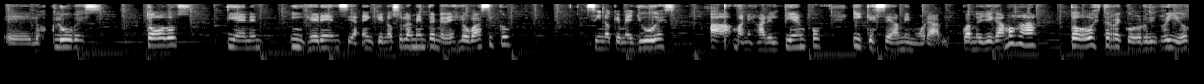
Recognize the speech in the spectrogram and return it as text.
eh, los clubes, todos tienen injerencia en que no solamente me des lo básico, sino que me ayudes a manejar el tiempo y que sea memorable. Cuando llegamos a todo este recorrido,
